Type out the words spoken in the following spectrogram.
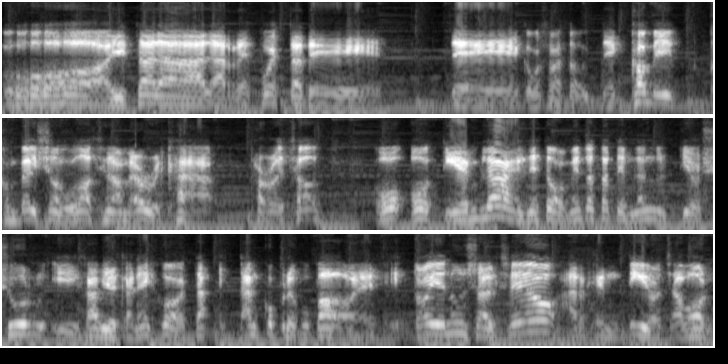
Oh, ahí está la, la respuesta de, de. ¿Cómo se llama esto? De Comic Convention Latin America. Oh, oh, tiembla. En este momento está temblando el tío Shur y Javier Canejo. Está, están preocupados, ¿eh? Estoy en un salseo argentino, chabón.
